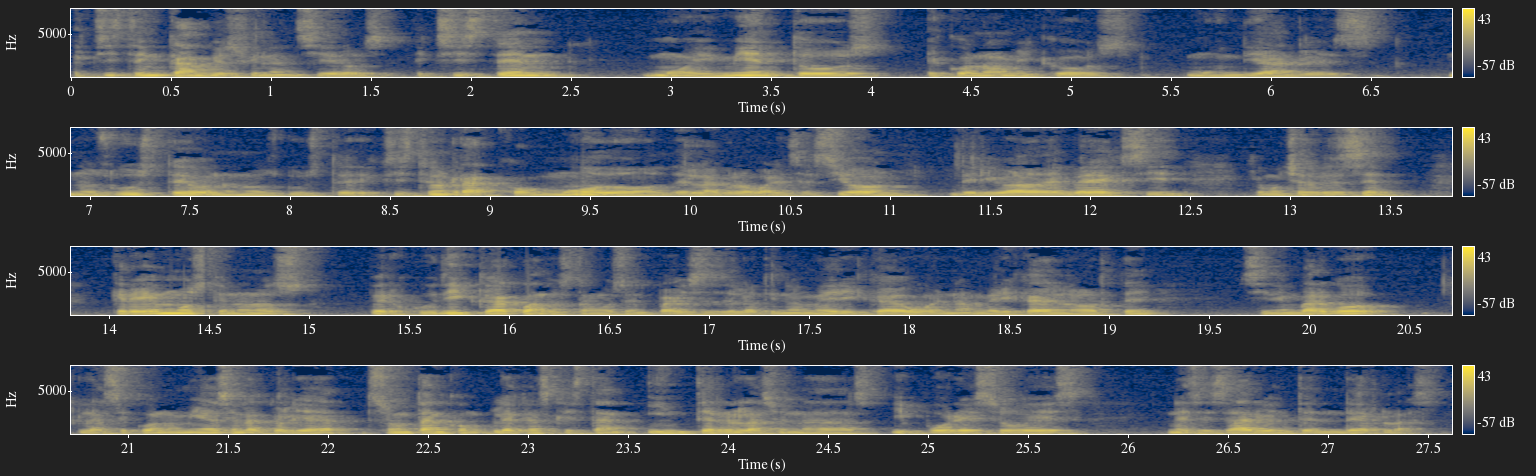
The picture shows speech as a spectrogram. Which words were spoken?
existen cambios financieros, existen movimientos económicos mundiales, nos guste o no nos guste. Existe un reacomodo de la globalización derivado de Brexit, que muchas veces creemos que no nos perjudica cuando estamos en países de Latinoamérica o en América del Norte. Sin embargo, las economías en la actualidad son tan complejas que están interrelacionadas y por eso es necesario entenderlas.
